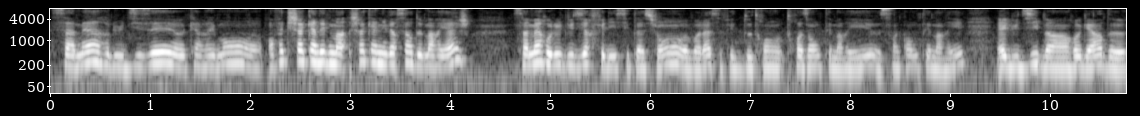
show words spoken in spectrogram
sa mère lui disait carrément, en fait chaque année de chaque anniversaire de mariage, sa mère, au lieu de lui dire félicitations, euh, voilà, ça fait 2-3 ans que t'es marié, 5 ans que t'es marié, elle lui dit, ben regarde, euh,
